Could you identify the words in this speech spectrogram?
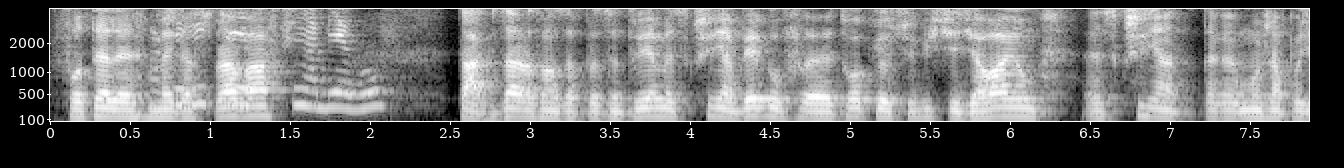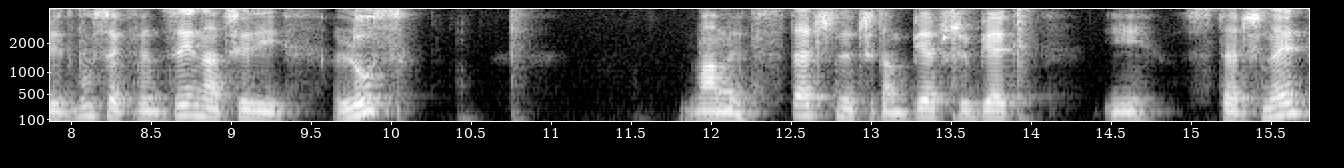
Fotele, mega Oczywiście sprawa. jest skrzynia biegów. Tak, zaraz Wam zaprezentujemy. Skrzynia biegów, e, tłoki oczywiście działają. E, Skrzynia, tak jak można powiedzieć, dwusekwencyjna, czyli luz. Mamy wsteczny, czy tam pierwszy bieg i wsteczny.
